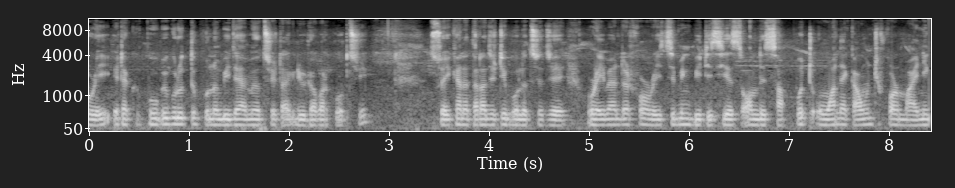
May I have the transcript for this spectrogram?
করি। এটা খুবই গুরুত্বপূর্ণ বিধায় আমি হচ্ছে এটা রিড ওভার করছি। সো এখানে তারা যেটি বলেছে যে reminder for receiving BTCS on only support one account for mining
